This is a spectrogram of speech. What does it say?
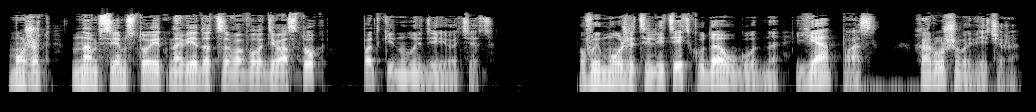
«Может, нам всем стоит наведаться во Владивосток?» — подкинул идею отец. Вы можете лететь куда угодно. Я пас. Хорошего вечера.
